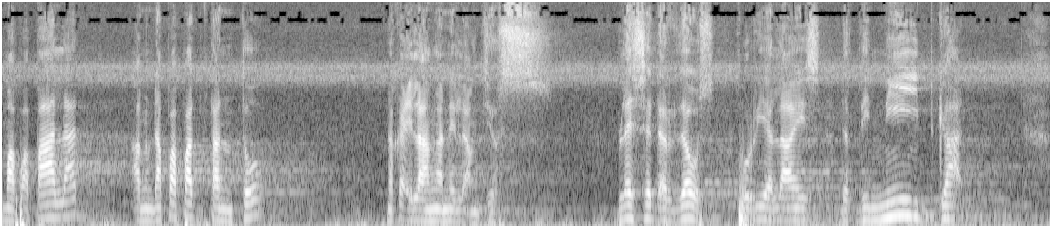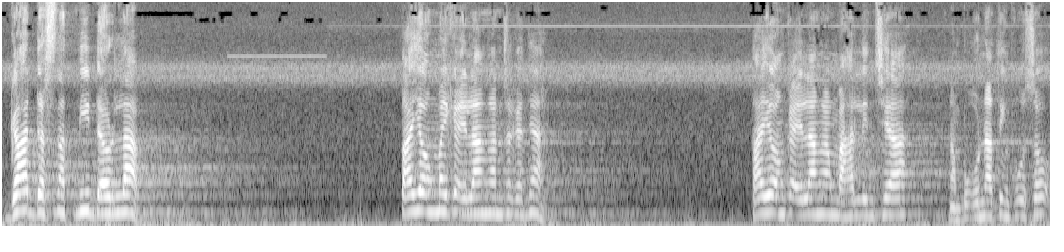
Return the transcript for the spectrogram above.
Mapapalad ang napapagtanto na kailangan nila ang Diyos. Blessed are those who realize that they need God. God does not need our love. Tayo ang may kailangan sa Kanya. Tayo ang kailangang mahalin siya ng buo nating puso,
